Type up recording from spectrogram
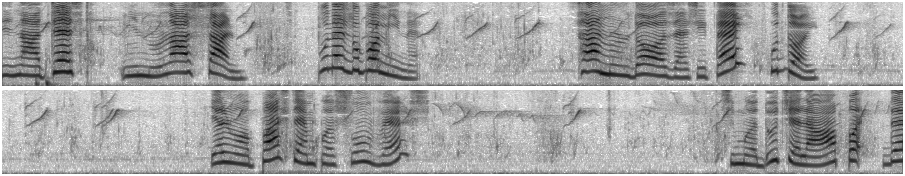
din acest minunat psalm. Spuneți după mine. Psalmul 23 cu 2. El mă paște în păsuni verzi și mă duce la apă de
